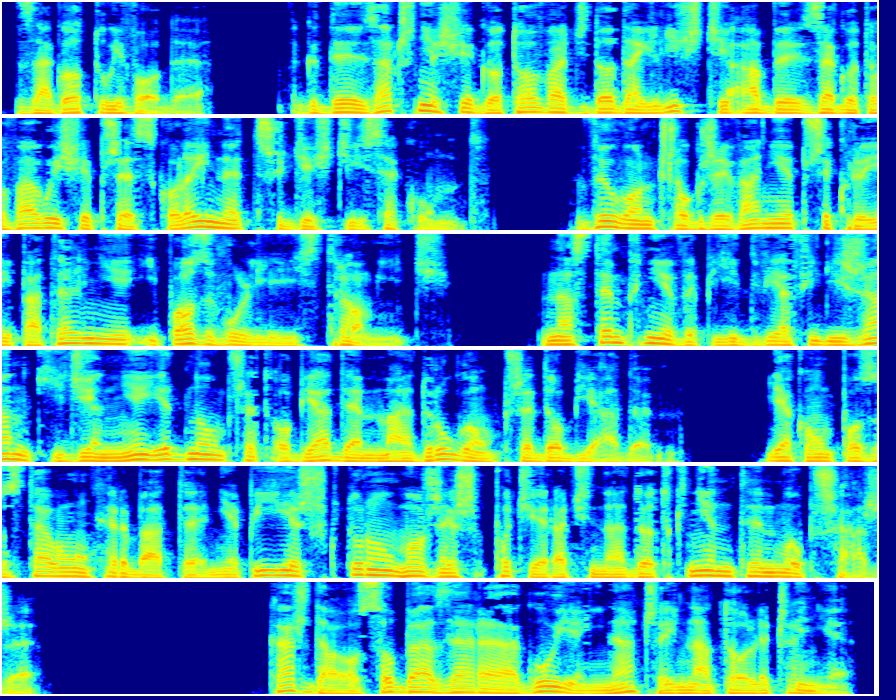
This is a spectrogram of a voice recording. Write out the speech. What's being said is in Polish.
Zagotuj wodę. Gdy zacznie się gotować dodaj liście aby zagotowały się przez kolejne 30 sekund. Wyłącz ogrzewanie przykryj patelnię i pozwól jej stromić. Następnie wypij dwie filiżanki dziennie jedną przed obiadem a drugą przed obiadem. Jaką pozostałą herbatę nie pijesz którą możesz pocierać na dotkniętym obszarze. Każda osoba zareaguje inaczej na to leczenie.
